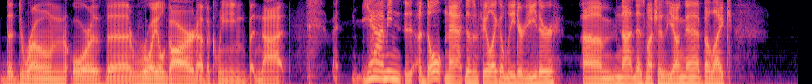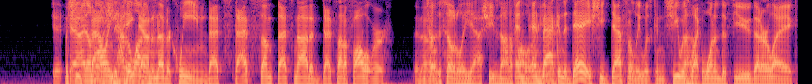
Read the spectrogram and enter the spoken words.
the drone or the royal guard of a queen but not Yeah, I mean, adult Nat doesn't feel like a leader either. Um, not as much as young Nat, but like. but she's I vowing She to take down of- another queen that's that's some that's not a that's not a follower you know To- totally, yeah. She's not a follower. and back in the day, she definitely was. Con- she was Uh-huh. like one of the few that are like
